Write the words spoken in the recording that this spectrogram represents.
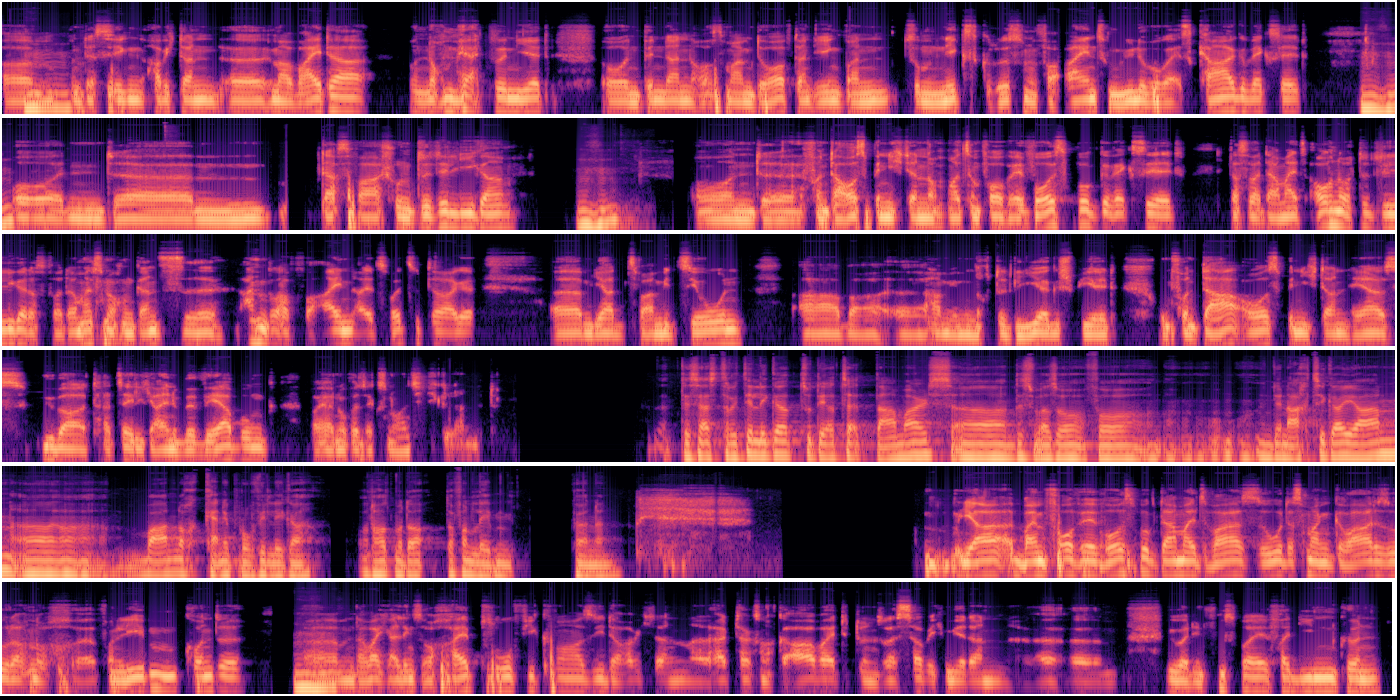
Ähm, mhm. Und deswegen habe ich dann äh, immer weiter und noch mehr trainiert und bin dann aus meinem Dorf dann irgendwann zum nächstgrößeren Verein, zum Lüneburger SK gewechselt. Mhm. Und ähm, das war schon dritte Liga. Mhm. Und äh, von da aus bin ich dann nochmal zum VfL Wolfsburg gewechselt. Das war damals auch noch dritte Liga. Das war damals noch ein ganz äh, anderer Verein als heutzutage. Ähm, die hatten zwar Ambitionen, aber äh, haben eben noch dritte Liga gespielt. Und von da aus bin ich dann erst über tatsächlich eine Bewerbung bei Hannover 96 gelandet. Das heißt, dritte Liga zu der Zeit damals, äh, das war so vor, in den 80er Jahren, äh, war noch keine Profiliga. Oder hat man da davon leben können? Ja, beim VfL Wolfsburg damals war es so, dass man gerade so noch äh, von leben konnte. Mhm. Ähm, da war ich allerdings auch Halbprofi quasi. Da habe ich dann äh, halbtags noch gearbeitet und den Rest habe ich mir dann äh, ähm, über den Fußball verdienen können.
